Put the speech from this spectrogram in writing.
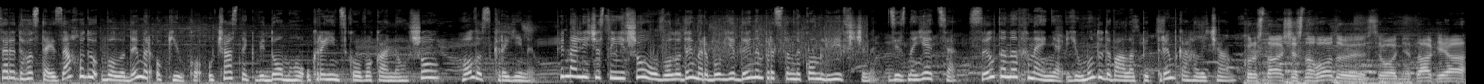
Серед гостей заходу Володимир Оківко, учасник відомого українського вокального шоу Голос країни. В фінальній частині шоу Володимир був єдиним представником Львівщини. Зізнається, сил та натхнення йому додавала підтримка галичан. Користаючись нагодою сьогодні, так я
